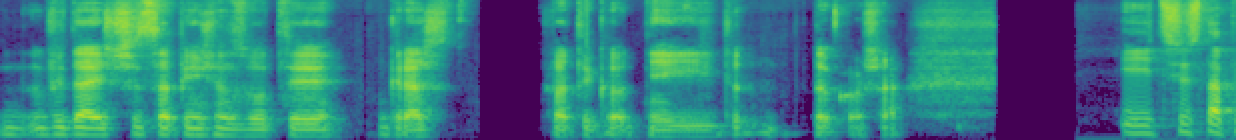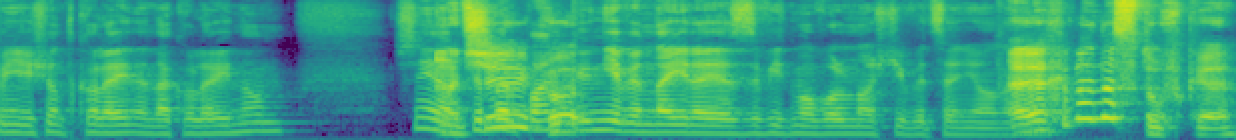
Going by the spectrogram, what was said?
wydajesz 350 zł, grasz dwa tygodnie i do, do kosza. I 350 kolejne na kolejną? Czy nie, no, Znaczy, Cyberpunk ko- nie wiem na ile jest widmo wolności wycenione. E, chyba na stówkę.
